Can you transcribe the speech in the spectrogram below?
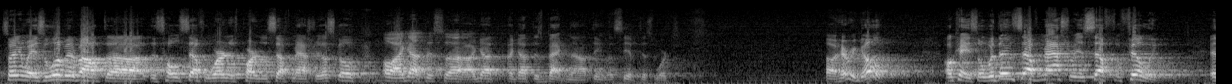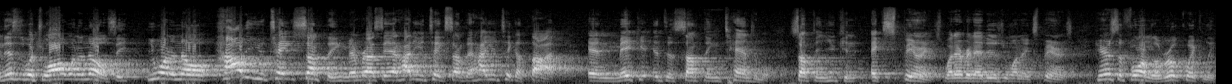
So, anyway, it's a little bit about uh, this whole self-awareness part of the self-mastery. Let's go. Oh, I got this. Uh, I got. I got this back now. I think. Let's see if this works. Oh, here we go. Okay, so within self-mastery is self-fulfilling, and this is what you all want to know. See, you want to know how do you take something? Remember, I said, how do you take something? How do you take a thought and make it into something tangible, something you can experience, whatever that is you want to experience? Here's the formula, real quickly.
